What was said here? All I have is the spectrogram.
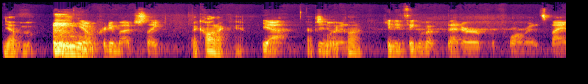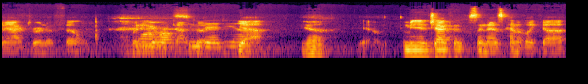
Yep. you know, pretty much like iconic, yeah, yeah. absolutely You know, iconic. Can you think of a better performance by an actor in a film? When More you ever well down to- suited, yeah. yeah. Yeah, I mean, and Jack Nicholson has kind of like a.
